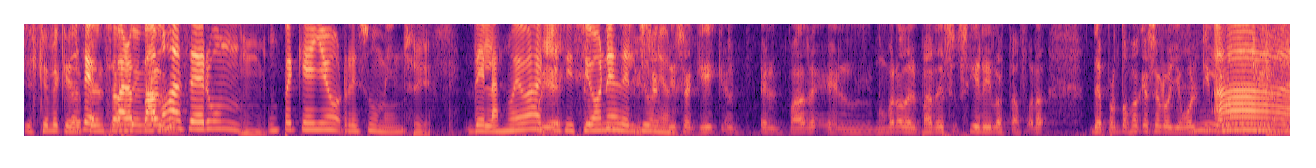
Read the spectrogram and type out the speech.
Y es que me quedé Entonces, pensando para- en vamos algo. a hacer un, Mm. un pequeño resumen Sí. de las nuevas Oye, adquisiciones di- del dice, Junior. Dice aquí que el, el padre, el número del padre Cirilo está fuera. De pronto fue que se lo llevó el tipo en la ah,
